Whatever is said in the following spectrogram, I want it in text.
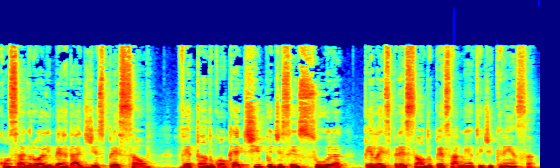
consagrou a liberdade de expressão, vetando qualquer tipo de censura pela expressão do pensamento e de crença.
